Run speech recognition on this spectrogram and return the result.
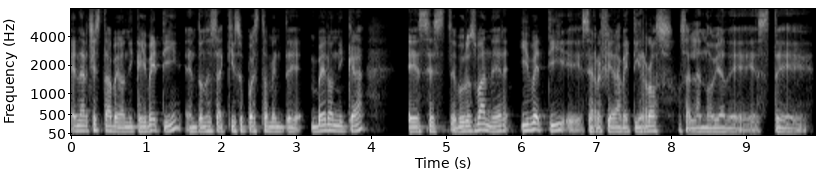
en Archie está Verónica y Betty. Entonces aquí supuestamente Verónica es este Bruce Banner y Betty eh, se refiere a Betty Ross, o sea, la novia de este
